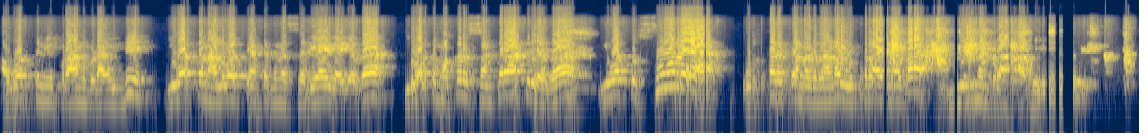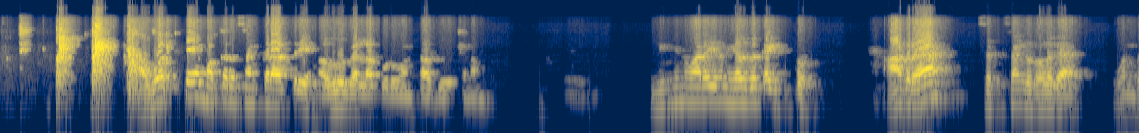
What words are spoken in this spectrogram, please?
ಅವತ್ತು ನೀ ಪ್ರಾಣ ಬಿಡಾವಿದ್ದಿ. ಇವತ್ತು ನಲವತ್ತೆಂಟು ದಿನ ಸರಿಯಾಗಿ ಆಗ್ಯದ. ಇವತ್ತು ಮಕರ ಸಂಕ್ರಾಂತಿ ಅದ. ಇವತ್ತು ಸೂರ್ಯ ಉತ್ತರ ಕನ್ನಡದಾನ, ಉತ್ತರಾಯಣದ ನಿನ್ನ ಪ್ರಾಣ. ಅವತ್ತೇ ಮಕರ ಸಂಕ್ರಾಂತಿ ಅವು ಬೆಲ್ಲ ಕೊಡುವಂತ ದಿವಸ ನಮ್ದು ನಿನ್ನಿನ ವಾರ ಇದನ್ನ ಹೇಳ್ಬೇಕಾಗಿತ್ತು. ಆದ್ರ ಸತ್ಸಂಗದೊಳಗ ಒಂದ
